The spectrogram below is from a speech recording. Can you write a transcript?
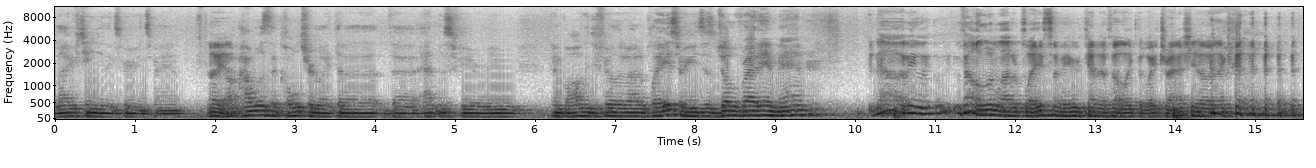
life changing experience, man. Oh yeah. How, how was the culture, like the the atmosphere? Were you involved? Did you feel it out of place, or you just dove right in, man? No, I mean we, we felt a little out of place. I mean we kind of felt like the white trash, you know, like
